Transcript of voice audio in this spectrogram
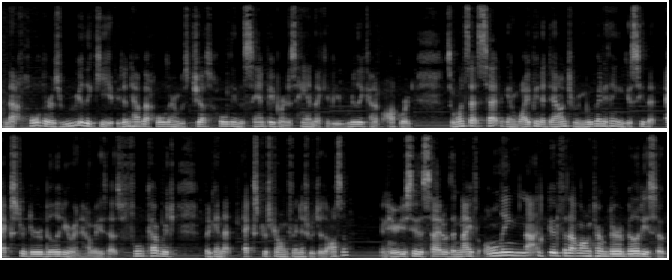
And that holder is really key. If he didn't have that holder and was just holding the sandpaper in his hand, that can be really kind of awkward. So once that's set, again, wiping it down to remove anything, you can see that extra durability right now. He has full coverage, but again, that extra strong finish, which is awesome. And here you see the side with a knife only, not good for that long-term durability, so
